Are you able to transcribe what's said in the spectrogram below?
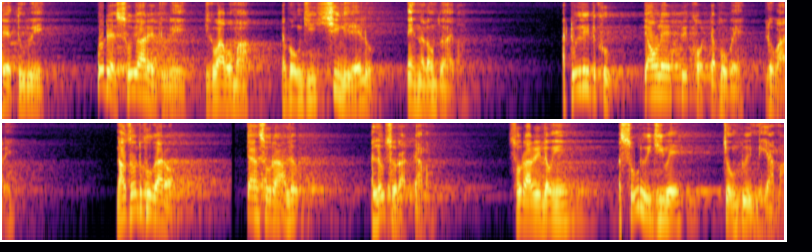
တဲ့သူတွေကိုယ့်ထက်ဆိုးရွားတဲ့လူတွေဒီကမ္ဘာပေါ်မှာတပုံကြီးရှိနေတယ်လို့သင်နှလုံးသွင်းလိုက်ပါအတွေးလေးတစ်ခုပြောင်းလဲတွေးခေါ်တတ်ဖို့ပဲလိုပါတယ်နောက်ဆုံးတစ်ခုကတော့ကံဆိုတာအလုတ် အလုတ်ဆိုတာကံပါဆိုတာတွေလုံရင်အဆိုးတွေကြီးပဲကြုံတွေ့နေရမှာ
